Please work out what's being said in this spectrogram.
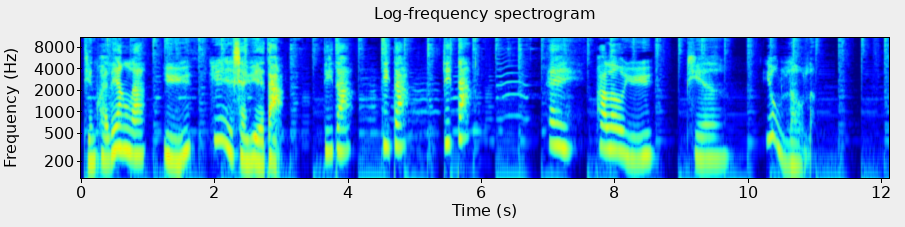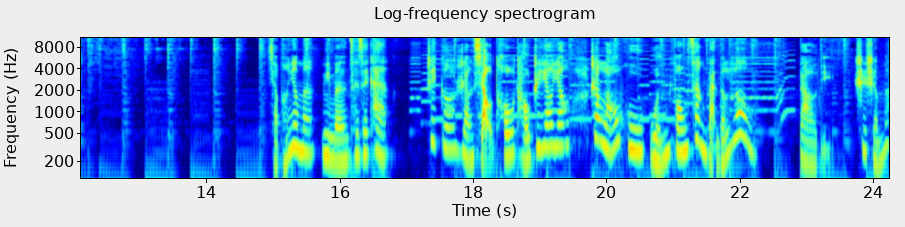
天快亮啦，雨越下越大，滴答滴答滴答。哎，怕漏雨，天又漏了。小朋友们，你们猜猜看？这个让小偷逃之夭夭，让老虎闻风丧胆的漏，到底是什么？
